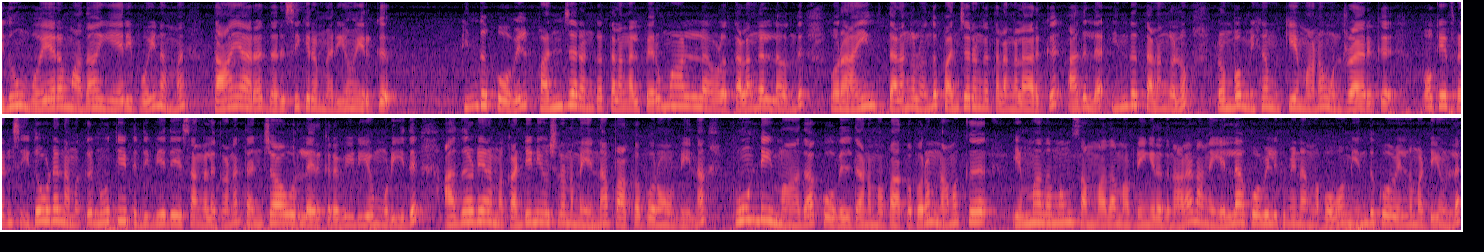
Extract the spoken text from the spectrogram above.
இதுவும் உயரமாக தான் ஏறி போய் நம்ம தாயாரை தரிசிக்கிற மாதிரியும் இருக்குது இந்த கோவில் பஞ்சரங்க தலங்கள் பெருமாளில் உள்ள தலங்களில் வந்து ஒரு ஐந்து தலங்கள் வந்து பஞ்சரங்க தலங்களாக இருக்குது அதில் இந்த தலங்களும் ரொம்ப மிக முக்கியமான ஒன்றாக இருக்குது ஓகே ஃப்ரெண்ட்ஸ் இதோட நமக்கு நூற்றி எட்டு திவ்ய தேசங்களுக்கான தஞ்சாவூரில் இருக்கிற வீடியோ முடியுது. அதோடைய நம்ம கண்டினியூஷனாக நம்ம என்ன பார்க்க போகிறோம் அப்படின்னா பூண்டி மாதா கோவில் தான் நம்ம பார்க்க போகிறோம் நமக்கு எம்மதமும் சம்மதம் அப்படிங்கிறதுனால நாங்கள் எல்லா கோவிலுக்குமே நாங்கள் போவோம். இந்து கோவில்னு மட்டும் இல்லை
